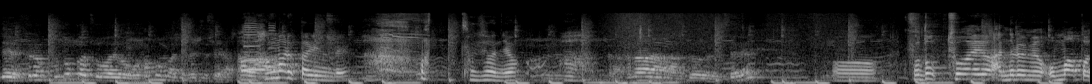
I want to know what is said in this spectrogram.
네, 그럼 구독과 좋아요 한 번만 좀 해주세요. 아 항마력 달리는데. 잠시만요. 아, 자, 하나, 둘, 셋. 어, 구독, 좋아요 안 누르면 엄마 아빠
